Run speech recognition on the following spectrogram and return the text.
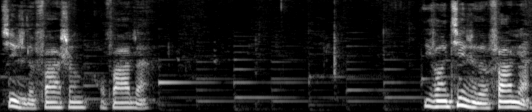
近视的发生和发展。预防近视的发展，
